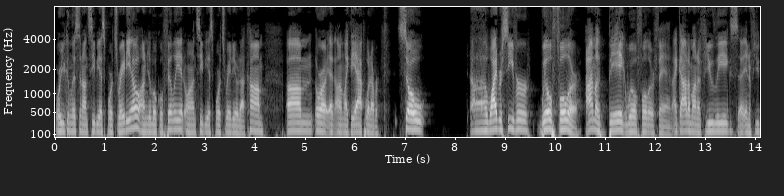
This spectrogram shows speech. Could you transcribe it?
or you can listen on CBS Sports Radio on your local affiliate, or on CBSSportsRadio.com, um, or on like the app, whatever. So, uh, wide receiver Will Fuller. I'm a big Will Fuller fan. I got him on a few leagues, uh, in a few,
